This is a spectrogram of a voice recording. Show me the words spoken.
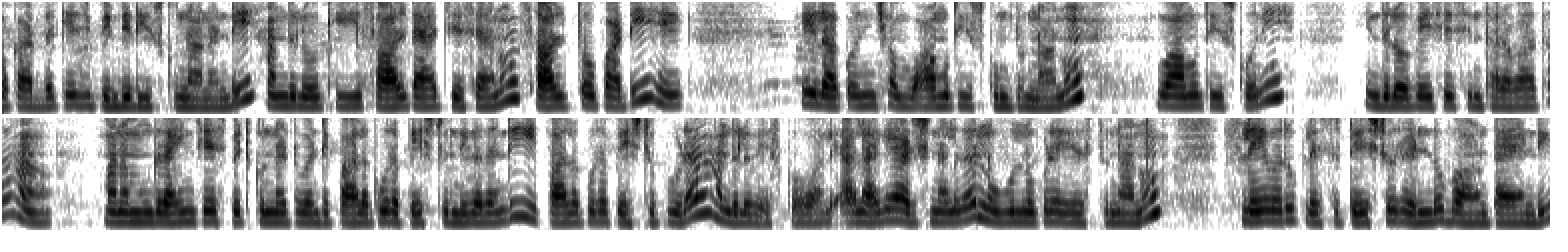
ఒక అర్ధ కేజీ పిండి తీసుకున్నానండి. అందులోకి సాల్ట్ యాడ్ చేశాను. సాల్ట్తో పాటు ఇలా కొంచెం వాము తీసుకుంటున్నాను. వాము తీసుకొని ఇందులో వేసేసిన తర్వాత మనం గ్రైండ్ చేసి పెట్టుకున్నటువంటి పాలకూర పేస్ట్ ఉంది కదండి ఈ పాలకూర పేస్ట్ కూడా అందులో వేసుకోవాలి. అలాగే అడిషనల్గా నువ్వులను కూడా వేస్తున్నాను. ఫ్లేవరు ప్లస్ టేస్ట్ రెండు బాగుంటాయండి.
